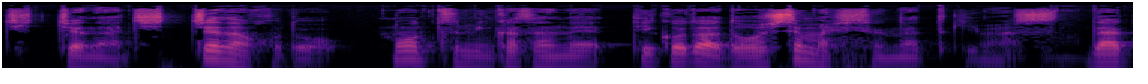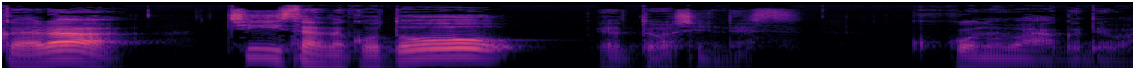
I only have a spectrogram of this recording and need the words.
ちっちゃなちっちゃなことの積み重ねっていうことはどうしても必要になってきます。だから、小さなことをやってほしいんです。ここのワークでは。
